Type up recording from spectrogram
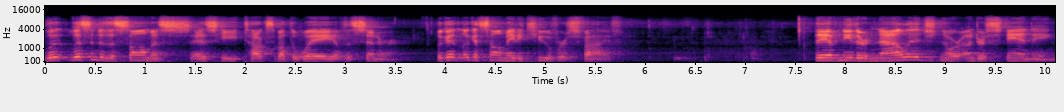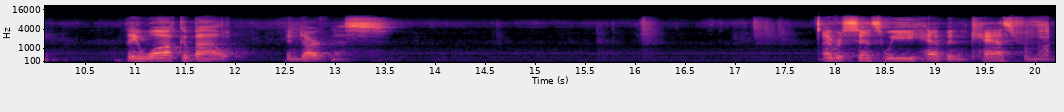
Listen to the psalmist as he talks about the way of the sinner. Look at, look at Psalm 82, verse 5. They have neither knowledge nor understanding. They walk about in darkness. Ever since we have been cast from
